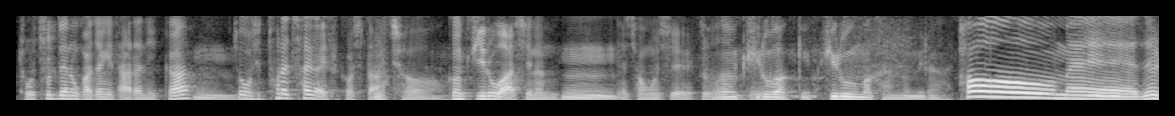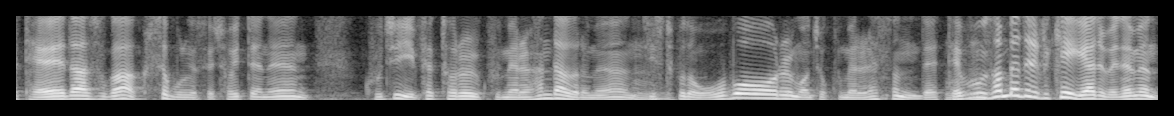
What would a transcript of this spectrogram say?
조출되는 과정이 다르니까 음. 조금씩 톤의 차이가 있을 것이다. 그렇죠. 그건 귀로 아시는 음. 예, 정훈 씨의 그 저는 귀로밖에 귀로 음악하는 놈이라 처음에들 대다수가 글쎄 모르겠어요. 저희 때는 굳이 이펙터를 구매를 한다 그러면 음. 디스트보다 오버를 먼저 구매를 했었는데 대부분 선배들이 그렇게 얘기하죠. 왜냐면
